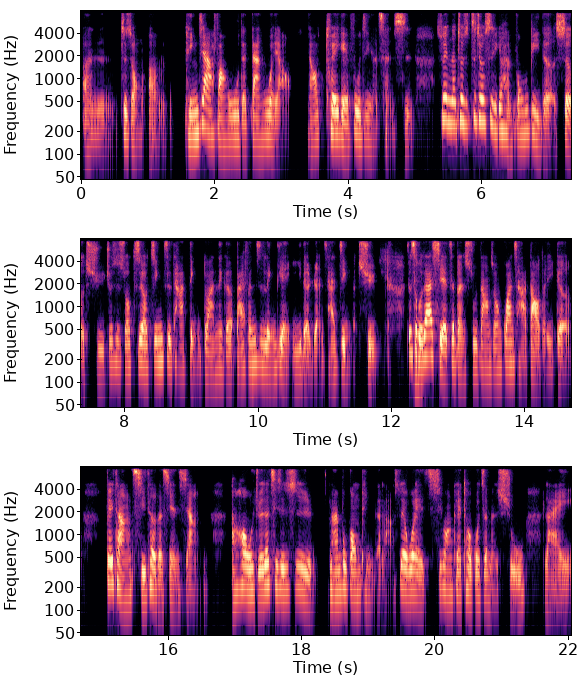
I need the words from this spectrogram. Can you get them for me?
嗯、这种呃平价房屋的单位啊，然后推给附近的城市。所以呢，就是这就是一个很封闭的社区，就是说只有金字塔顶端那个百分之零点一的人才进得去。这是我在写这本书当中观察到的一个。非常奇特的现象，然后我觉得其实是蛮不公平的啦，所以我也希望可以透过这本书来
